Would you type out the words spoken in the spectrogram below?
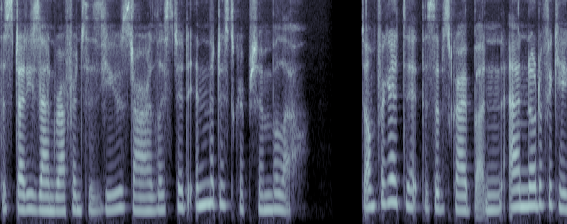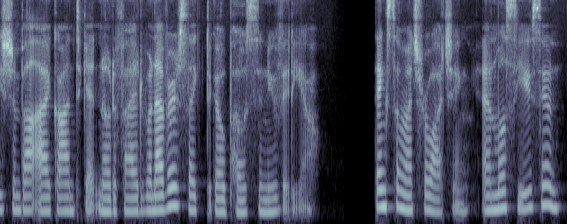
The studies and references used are listed in the description below. Don't forget to hit the subscribe button and notification bell icon to get notified whenever Psych2Go posts a new video. Thanks so much for watching, and we'll see you soon.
